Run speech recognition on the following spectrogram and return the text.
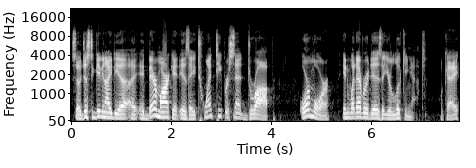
so just to give you an idea, a, a bear market is a 20% drop or more in whatever it is that you're looking at. Okay,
